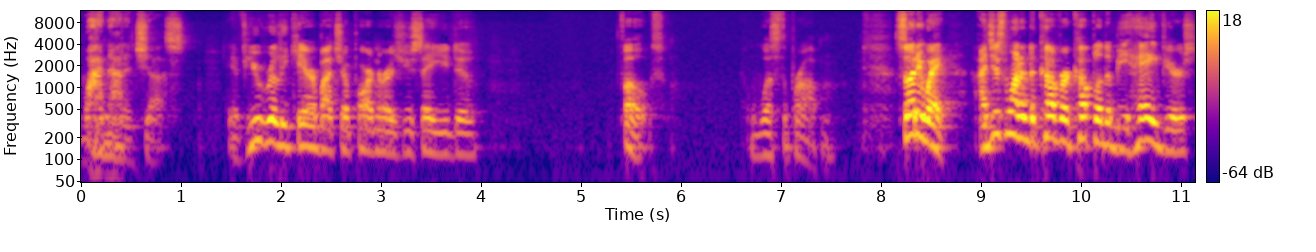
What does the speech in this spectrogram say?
why not adjust? If you really care about your partner as you say you do, folks, what's the problem? So anyway, I just wanted to cover a couple of the behaviors,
